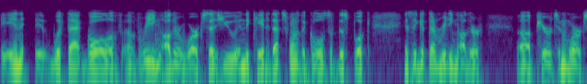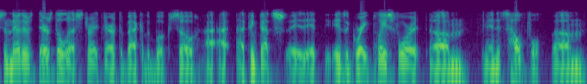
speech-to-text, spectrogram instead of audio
in, with that goal of, of reading other works, as you indicated, that's one of the goals of this book, is to get them reading other uh, Puritan works, and there, there's there's the list right there at the back of the book. So I, I think that's it, it is a great place for it, um, and it's helpful. Um,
